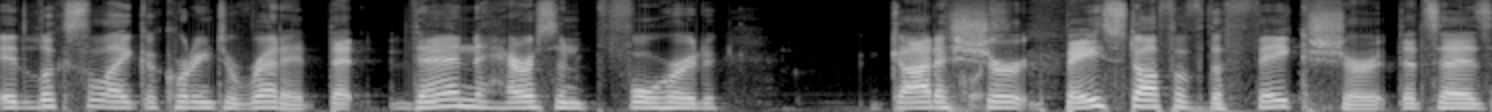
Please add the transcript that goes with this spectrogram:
it looks like, according to Reddit, that then Harrison Ford got a shirt based off of the fake shirt that says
